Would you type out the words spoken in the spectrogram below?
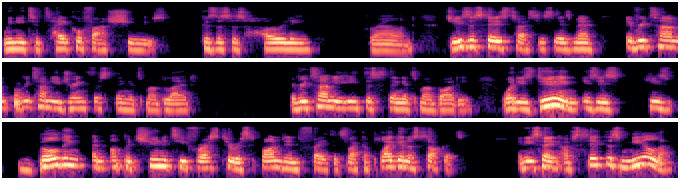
we need to take off our shoes because this is holy ground. Jesus says to us, He says, Man, every time, every time you drink this thing, it's my blood. Every time you eat this thing, it's my body. What he's doing is he's he's building an opportunity for us to respond in faith. It's like a plug in a socket. And he's saying, I've set this meal up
